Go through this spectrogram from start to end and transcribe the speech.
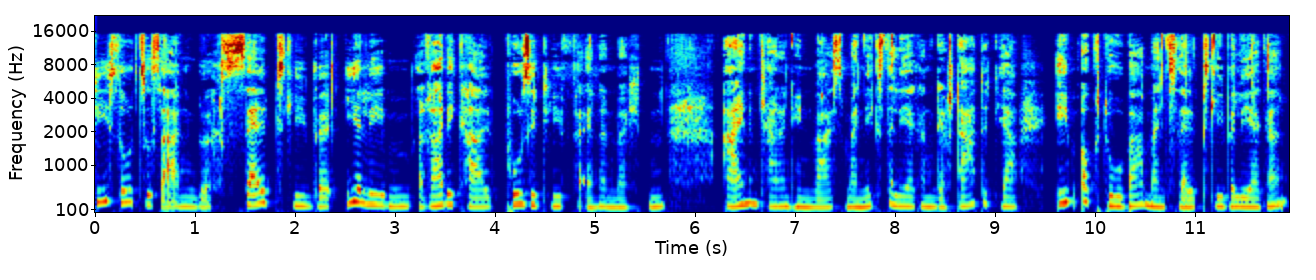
die sozusagen durch Selbstliebe ihr Leben radikal positiv verändern möchten, einen kleinen Hinweis. Mein nächster Lehrgang, der startet ja im Oktober, mein Selbstliebe-Lehrgang.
